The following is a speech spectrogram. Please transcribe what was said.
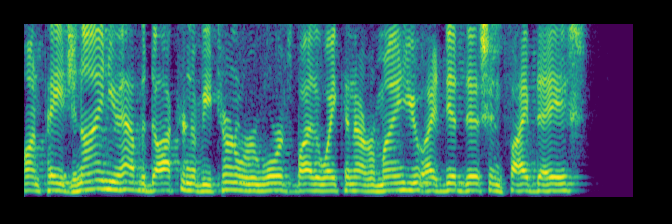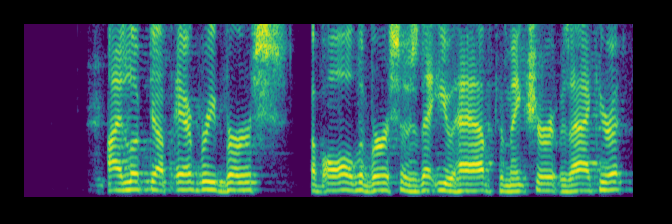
On page nine, you have the doctrine of eternal rewards. By the way, can I remind you, I did this in five days. I looked up every verse of all the verses that you have to make sure it was accurate.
